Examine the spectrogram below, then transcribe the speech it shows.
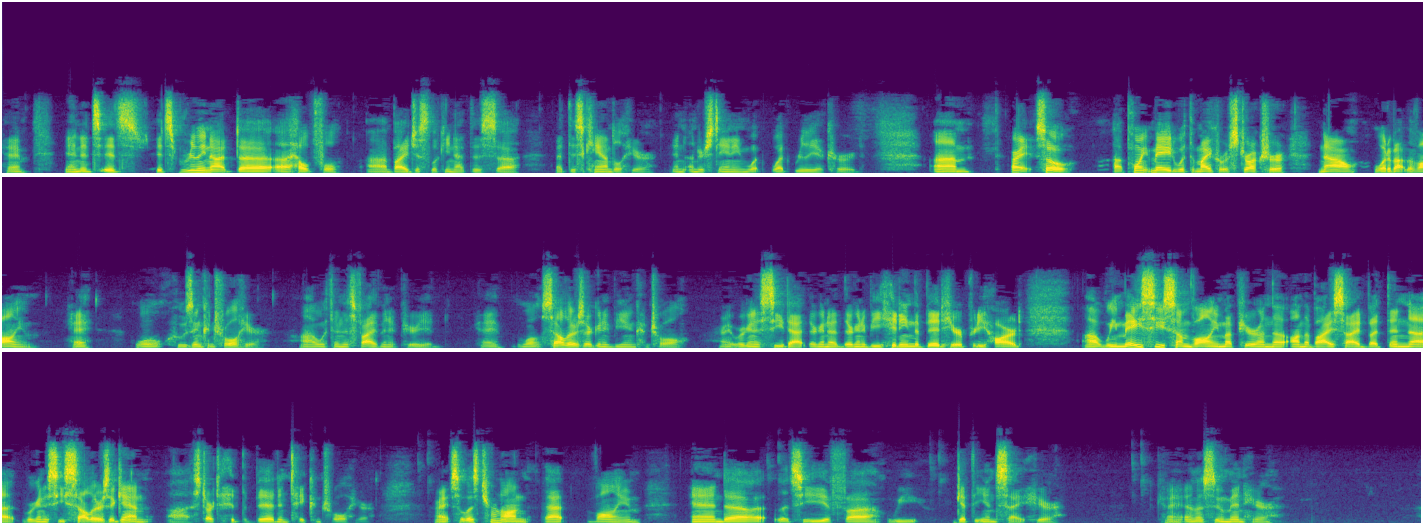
okay? And it's, it's, it's really not uh, uh, helpful uh, by just looking at this, uh, at this candle here and understanding what, what really occurred. Um, all right, so a point made with the microstructure. Now, what about the volume, okay? Well, who's in control here uh, within this five minute period? Okay, well, sellers are going to be in control, right? We're going to see that they're going to they're going to be hitting the bid here pretty hard. Uh, we may see some volume up here on the on the buy side, but then uh, we're going to see sellers again uh, start to hit the bid and take control here. All right, so let's turn on that volume and uh, let's see if uh, we get the insight here. Okay, and let's zoom in here.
